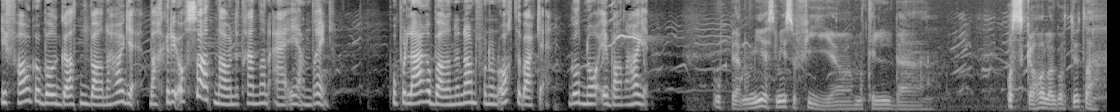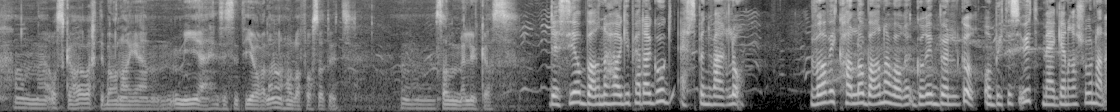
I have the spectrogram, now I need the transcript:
I Fagerborggaten barnehage merker de også at navnetrendene er i endring. Populære barnenavn for noen år tilbake går nå i barnehagen. Opp igjennom mye, mye Sofie og Mathilde. Oskar holder godt ut. da. Oskar har vært i barnehagen mye de siste ti årene, og han holder fortsatt ut. Eh, sammen med Lukas. Det sier barnehagepedagog Espen Werlo. Hva vi kaller barna våre går i bølger og byttes ut med generasjonene.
